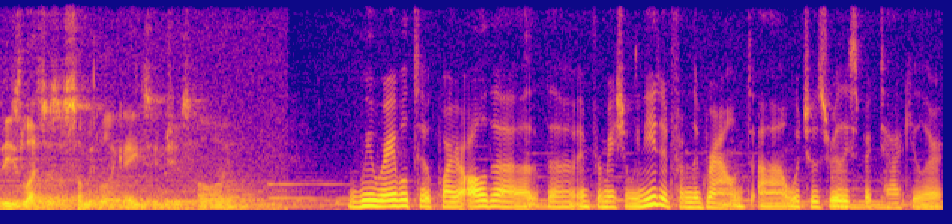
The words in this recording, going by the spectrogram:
these letters are something like eight inches high. We were able to acquire all the, the information we needed from the ground, uh, which was really spectacular.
